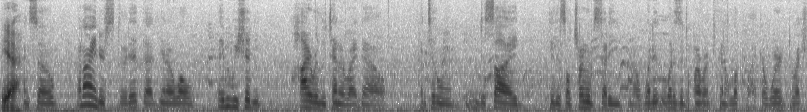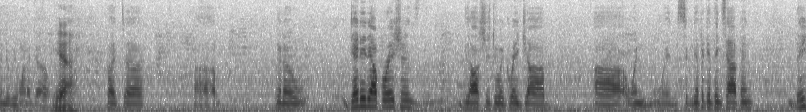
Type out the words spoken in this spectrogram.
Yeah. and so and I understood it that you know well maybe we shouldn't hire a lieutenant right now until we decide through this alternative study you know what is, what is the department going to look like or where direction do we want to go Yeah. but uh, uh, you know, day-to-day operations, the officers do a great job. Uh, when when significant things happen, they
